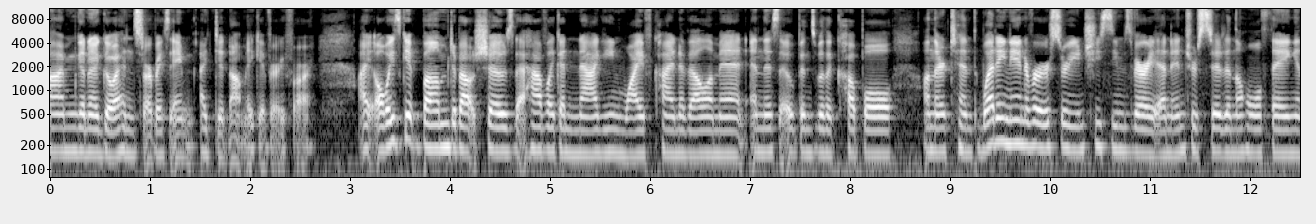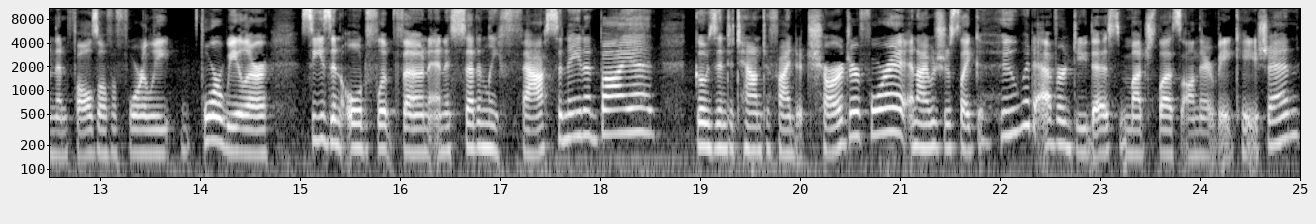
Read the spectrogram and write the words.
I'm going to go ahead and start by saying I did not make it very far. I always get bummed about shows that have like a nagging wife kind of element, and this opens with a couple on their 10th wedding anniversary, and she seems very uninterested in the whole thing and then falls off a four le- four-wheeler, sees an old flip phone, and is suddenly fascinated by it goes into town to find a charger for it. And I was just like, who would ever do this, much less on their vacation?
